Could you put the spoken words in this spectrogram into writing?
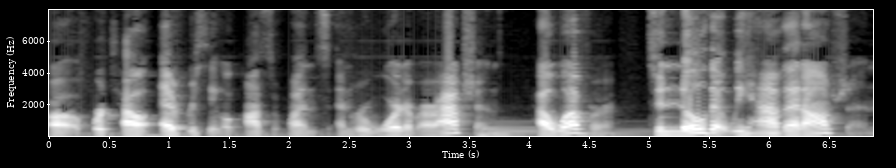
uh, foretell every single consequence and reward of our actions. However, to know that we have that option,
